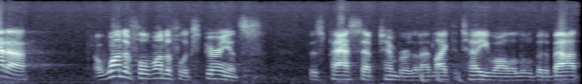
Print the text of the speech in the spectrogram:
had a, a wonderful, wonderful experience this past September that I'd like to tell you all a little bit about.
